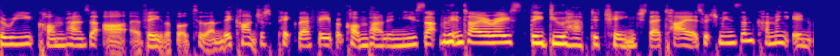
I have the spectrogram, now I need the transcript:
three compounds that are available to them. They can't just pick their favourite compound and use that for the entire race. They do have to change their tyres, which means them coming in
